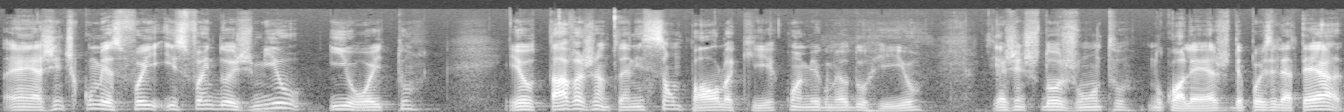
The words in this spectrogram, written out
É, a gente começou, foi, isso foi em 2008. Eu estava jantando em São Paulo aqui com um amigo meu do Rio, e a gente estudou junto no colégio. Depois ele até.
